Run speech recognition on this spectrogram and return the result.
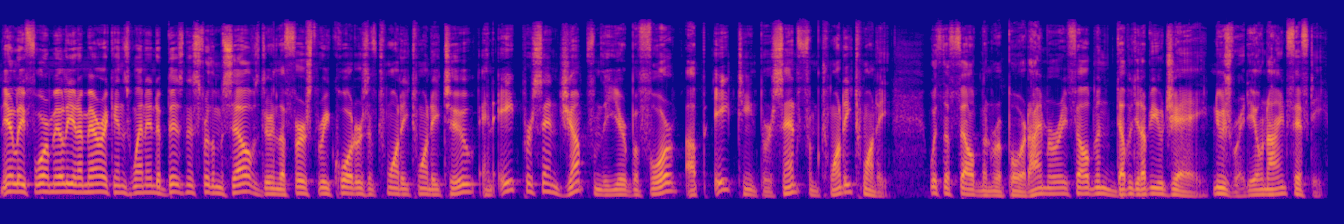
Nearly 4 million Americans went into business for themselves during the first three quarters of 2022, an 8% jump from the year before, up 18% from 2020. With the Feldman Report, I'm Murray Feldman, WWJ, News Radio 950.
